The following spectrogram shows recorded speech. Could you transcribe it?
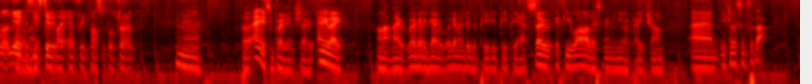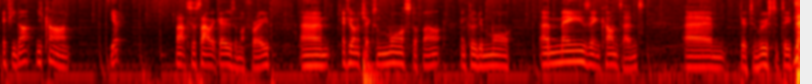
Well, yeah, because like- he's doing like every possible drug. Yeah. But and it's a brilliant show. Anyway, on that note, we're gonna go. We're gonna do the PvPPS. So if you are listening and you're a Patreon, um, you can listen to that. If you're not, you can't. Yep. That's just how it goes, I'm afraid. Um, if you want to check some more stuff out, including more amazing content, um, go to Rooster Teeth.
